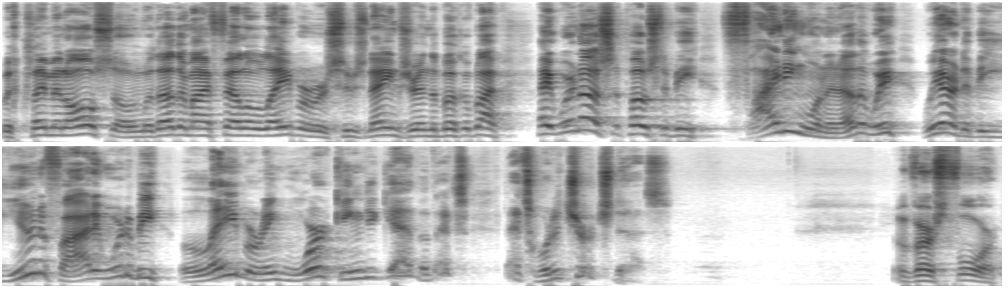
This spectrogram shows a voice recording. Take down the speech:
with Clement also, and with other my fellow laborers whose names are in the book of life. Hey, we're not supposed to be fighting one another. We, we are to be unified and we're to be laboring, working together. That's, that's what a church does. Verse 4,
